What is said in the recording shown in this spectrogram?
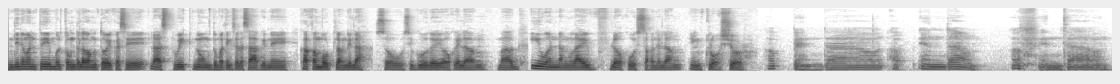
Hindi naman primol tong dalawang to eh, kasi last week nung dumating sila sa akin eh kakamote lang nila. So siguro eh, okay lang mag-iwan ng live locus sa kanilang enclosure. Up and down, up and down, up and down.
